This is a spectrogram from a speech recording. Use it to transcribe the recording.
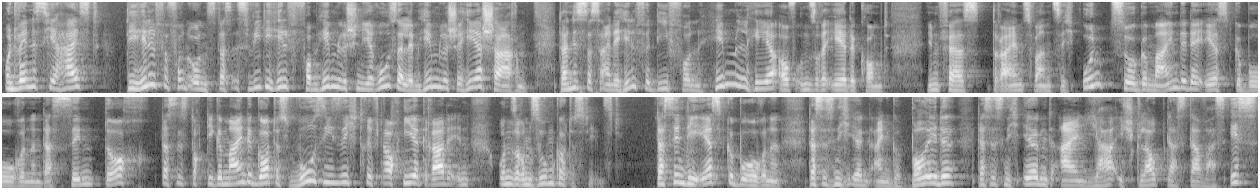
Und wenn es hier heißt, die Hilfe von uns, das ist wie die Hilfe vom himmlischen Jerusalem, himmlische Heerscharen, dann ist das eine Hilfe, die von Himmel her auf unsere Erde kommt. In Vers 23 und zur Gemeinde der Erstgeborenen, das sind doch, das ist doch die Gemeinde Gottes, wo sie sich trifft, auch hier gerade in unserem Zoom-Gottesdienst. Das sind die Erstgeborenen. Das ist nicht irgendein Gebäude, das ist nicht irgendein, ja, ich glaube, dass da was ist,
